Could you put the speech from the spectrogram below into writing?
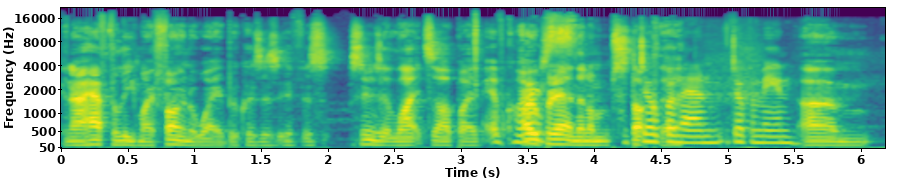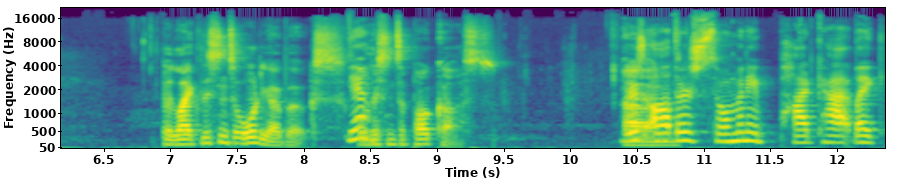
and i have to leave my phone away because as, if as, as soon as it lights up i Of open it and then i'm stuck there dopamine. Dopamine. but like listen to audiobooks Yeah. or listen to podcasts There's Um, all there's so many podcast like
